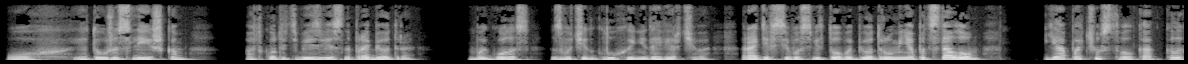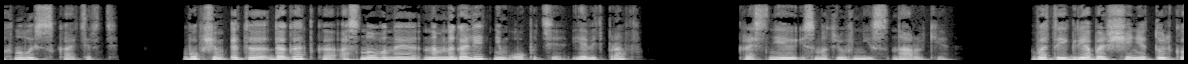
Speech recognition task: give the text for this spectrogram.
Ох, это уже слишком. Откуда тебе известно про бедра? Мой голос звучит глухо и недоверчиво. Ради всего святого бедра у меня под столом. Я почувствовал, как колыхнулась скатерть. В общем, это догадка, основанная на многолетнем опыте. Я ведь прав? Краснею и смотрю вниз, на руки. В этой игре обольщения только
